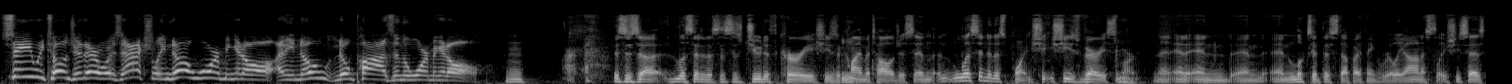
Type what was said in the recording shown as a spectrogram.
See, we told you there was actually no warming at all. I mean, no no pause in the warming at all. Hmm. This is uh, listen to this. This is Judith Curry. She's a mm. climatologist, and, and, listen to this point. She, she's very smart mm. and, and, and and looks at this stuff. I think really honestly. She says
